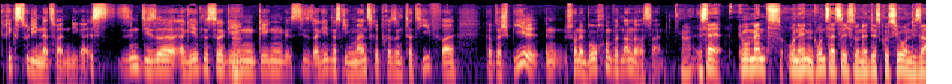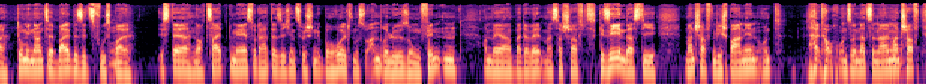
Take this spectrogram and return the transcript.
Kriegst du die in der zweiten Liga? Ist, sind diese Ergebnisse gegen, mhm. gegen, ist dieses Ergebnis gegen Mainz repräsentativ? Weil ich glaube, das Spiel in, schon in Bochum wird ein anderes sein. Ja, ist ja im Moment ohnehin grundsätzlich so eine Diskussion, dieser dominante Ballbesitzfußball. Mhm. Ist der noch zeitgemäß oder hat er sich inzwischen überholt? Musst du andere Lösungen finden? Haben wir ja bei der Weltmeisterschaft gesehen, dass die Mannschaften wie Spanien und leider auch unsere Nationalmannschaft ja.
